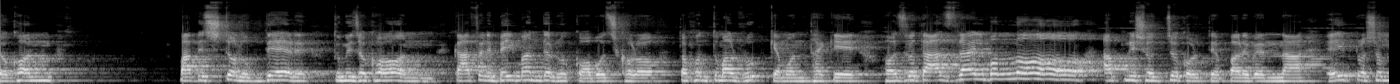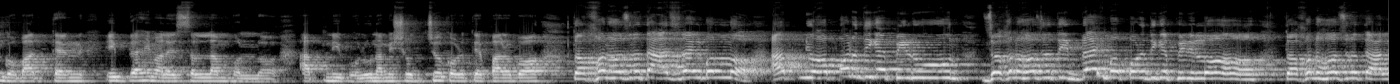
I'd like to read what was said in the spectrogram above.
যখন পাপিষ্ট লোকদের তুমি যখন কাফের বেঈমানদের রূপ কবজ করো, তখন তোমার রূপ কেমন থাকে? হজরত আজরাইল বলল, আপনি সহ্য করতে পারবেন না। এই প্রসঙ্গ বাদ দেন। ইব্রাহিম আলাইসাল্লাম বলল, আপনি বলুন, আমি সহ্য করতে পারব। তখন হজরত আজরাইল বলল, আপনি অপর দিকে ফিরুন। যখন হজরত ইব্রাহিম অপর দিকে ফিরল, তখন হজরত আল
